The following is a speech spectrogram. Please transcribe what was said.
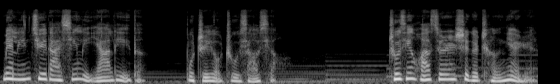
面临巨大心理压力的不只有朱小小。朱清华虽然是个成年人，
